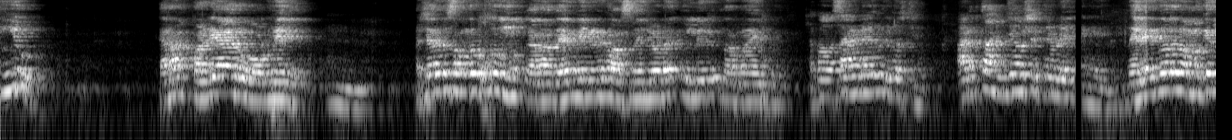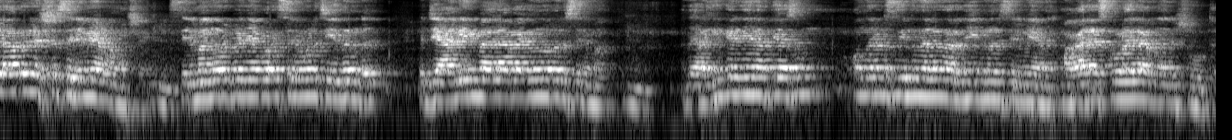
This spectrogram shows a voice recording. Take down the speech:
നീയോ? കാരണം പഴയ ആ ഒരു ഓർമ്മയിൽ. പക്ഷെ അതൊരു സന്തോഷം തോന്നുന്നു. കാരണം അദ്ദേഹം പിന്നീട് ക്ലാസ്മേറ്റിലൂടെ വലിയൊരു നന്നായി പോയി. അപ്പൊ അവസാനമായിട്ട് ക്വസ്റ്റ്യൻ അടുത്ത അഞ്ചു വർഷത്തിനുള്ളിൽ നിലയെന്ന് പറഞ്ഞാൽ നമുക്ക് എല്ലാവരും ലക്ഷ്യ സിനിമയാണ് പക്ഷേ. സിനിമ എന്ന് പറയുമ്പോൾ ഞാൻ കുറെ സിനിമകൾ ചെയ്തിട്ടുണ്ട്. ജാലിയൻ ബാലാബാഗ് എന്ന് പറഞ്ഞൊരു സിനിമ. അത് ഇറങ്ങിക്കഴിഞ്ഞാൽ അത്യാവശ്യം ഒന്ന് രണ്ട് സീൻ നല്ല നിറഞ്ഞിരിക്കുന്ന ഒരു സിനിമയാണ്. മഹാരാഷ്ട്ര കോളേജിലാണ് അതിന്റെ ഷൂട്ട്.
